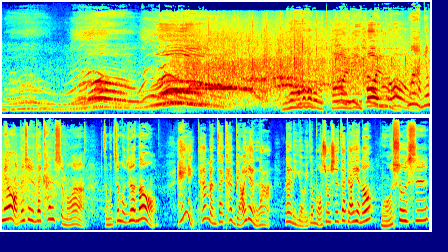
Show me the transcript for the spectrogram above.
哇，太厉害了！哇，喵喵，那些人在看什么啊？怎么这么热闹？嘿，他们在看表演啦！那里有一个魔术师在表演哦。魔术师？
